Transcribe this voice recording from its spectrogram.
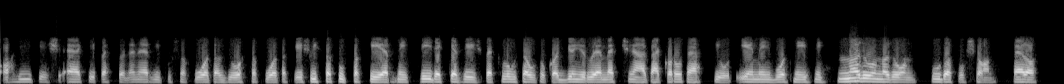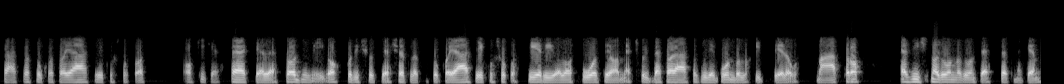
a hit, és elképesztően energikusak voltak, gyorsak voltak, és vissza tudtak kérni. Védekezésbe closeoutokat gyönyörűen megcsinálták, a rotációt élmény volt nézni. Nagyon-nagyon tudatosan feladták azokat a játékosokat, akiket fel kellett adni, még akkor is, hogy esetleg azok a játékosok a széri alatt volt olyan meccs, hogy betaláltak, ugye gondolok itt például Mátra. Ez is nagyon-nagyon tetszett nekem.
